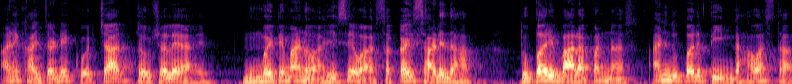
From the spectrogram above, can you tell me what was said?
आणि खालच्या डेकवर चार शौचालय आहेत. मुंबई ते मांडवा ही सेवा सकाळी साडेदहा दुपारी बारा पन्नास आणि दुपारी तीन दहा वाजता.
